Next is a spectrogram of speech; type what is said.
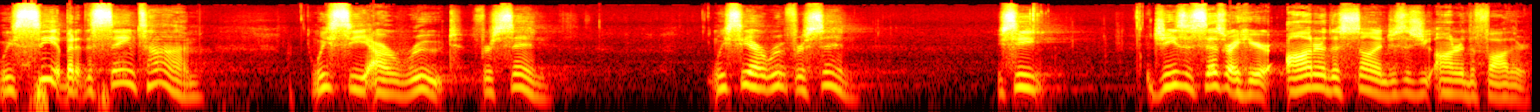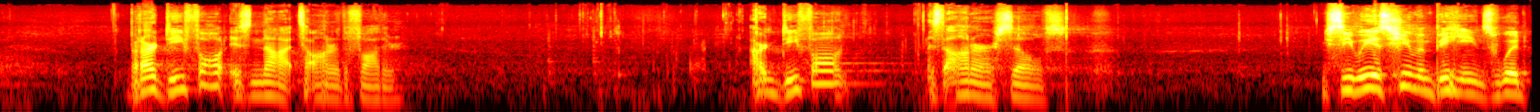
We see it, but at the same time, we see our root for sin. We see our root for sin. You see, Jesus says right here, honor the Son just as you honor the Father. But our default is not to honor the Father. Our default is to honor ourselves. You see, we as human beings would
